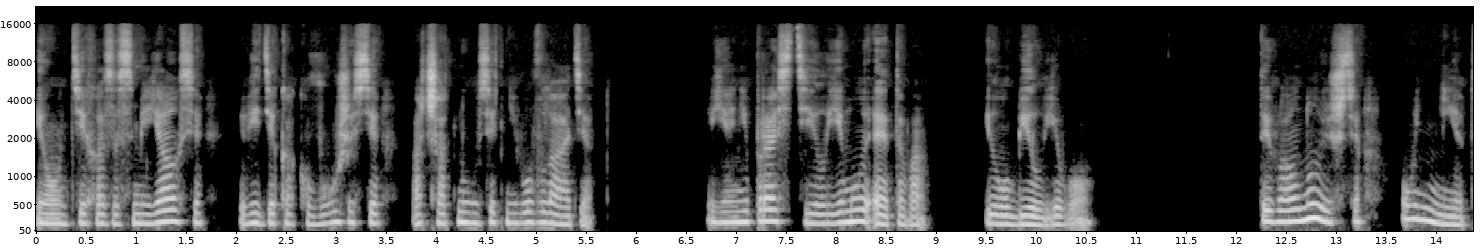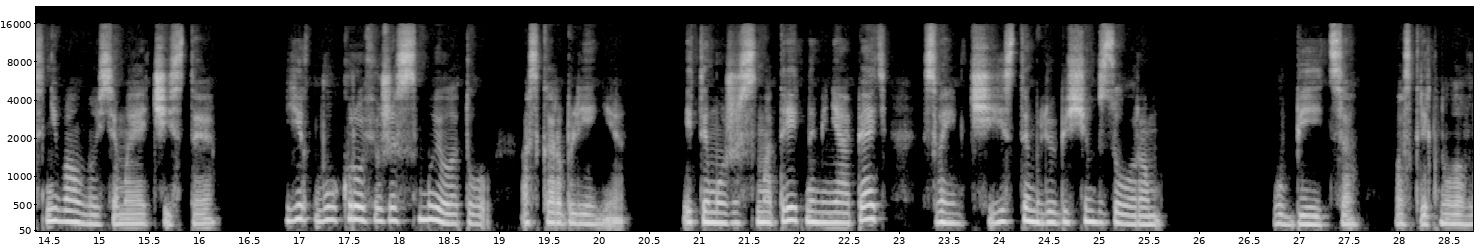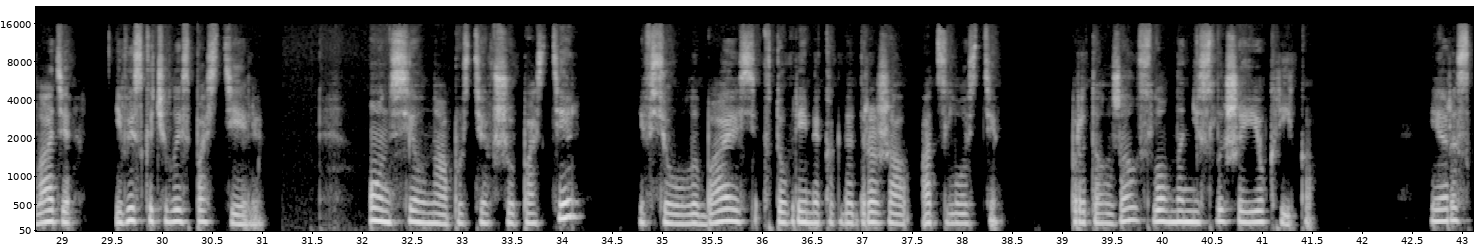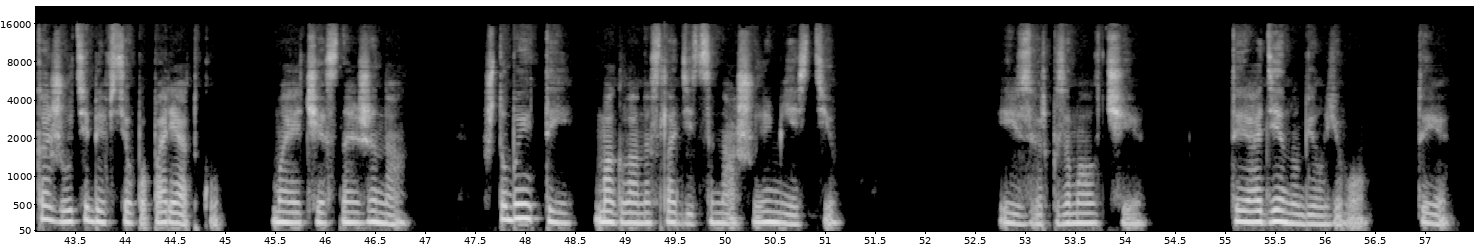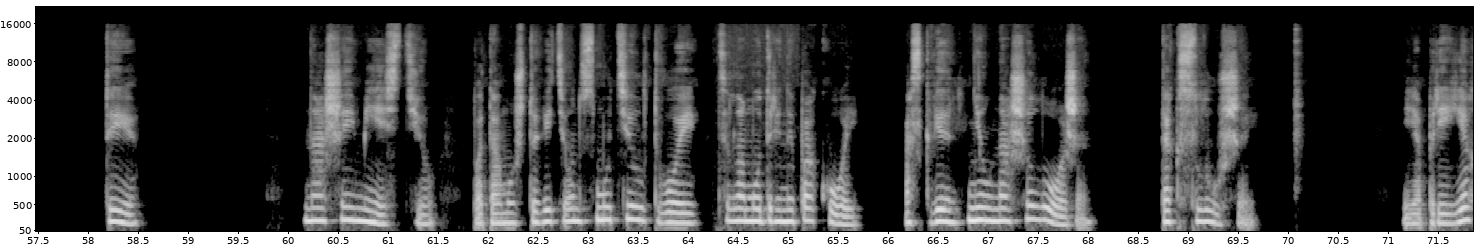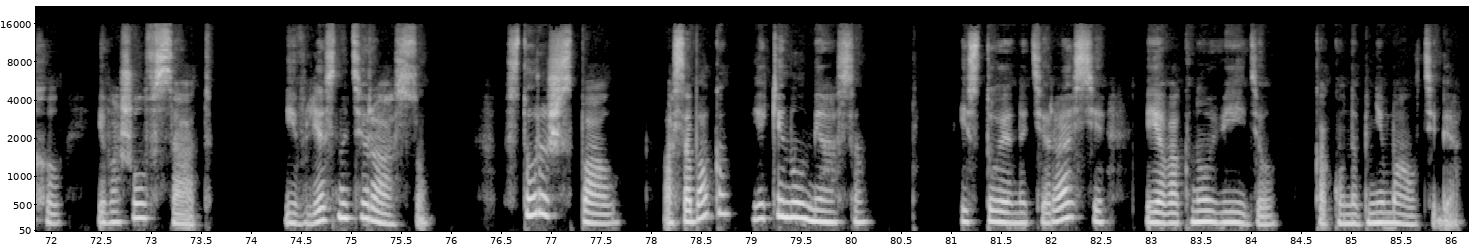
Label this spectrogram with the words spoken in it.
И он тихо засмеялся, видя, как в ужасе отшатнулась от него Владя. Я не простил ему этого и убил его. Ты волнуешься? О нет, не волнуйся, моя чистая. Его кровь уже смыла то оскорбление, и ты можешь смотреть на меня опять своим чистым любящим взором. «Убийца!» — воскликнула Владя и выскочила из постели. Он сел на опустевшую постель и все улыбаясь, в то время, когда дрожал от злости, продолжал, словно не слыша ее крика. «Я расскажу тебе все по порядку, моя честная жена, чтобы и ты могла насладиться нашей местью». Изверг, замолчи. Ты один убил его. Ты. Ты. Нашей местью, потому что ведь он смутил твой целомудренный покой, осквернил наше ложе. Так слушай. Я приехал и вошел в сад, и влез на террасу. Сторож спал, а собакам я кинул мясо. И, стоя на террасе, я в окно видел, как он обнимал тебя,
